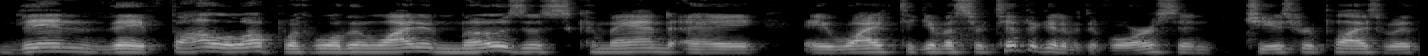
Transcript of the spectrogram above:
then they follow up with, well, then why did Moses command a, a wife to give a certificate of divorce? And Jesus replies with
